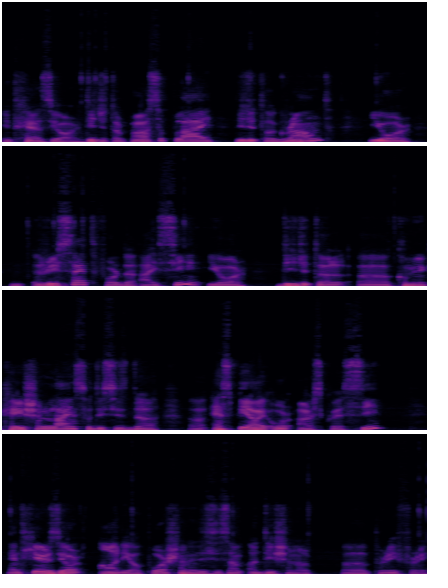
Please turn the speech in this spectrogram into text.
It has your digital power supply, digital ground, your reset for the IC, your digital uh, communication line, so this is the uh, SPI or I2C, and here's your audio portion, and this is some additional uh, periphery.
